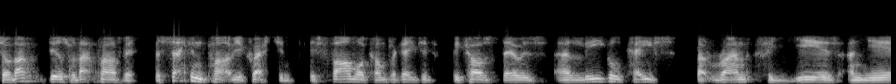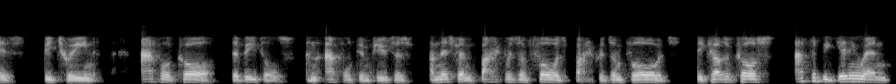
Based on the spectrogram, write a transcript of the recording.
So that deals with that part of it. The second part of your question is far more complicated because there was a legal case that ran for years and years between Apple Corps, the Beatles, and Apple Computers. And this went backwards and forwards, backwards and forwards. Because, of course, at the beginning when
